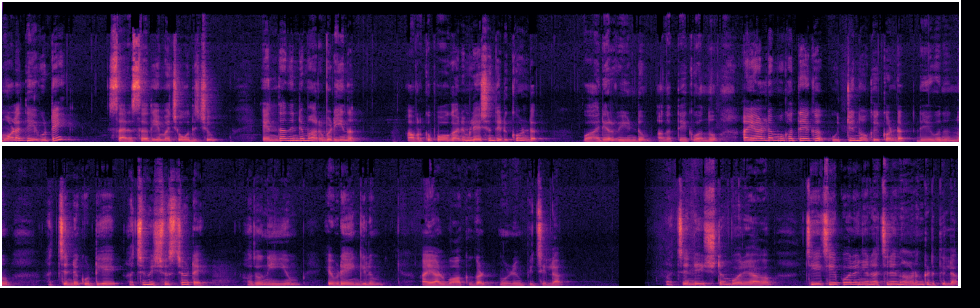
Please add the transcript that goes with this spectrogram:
മോളെ ദേവുട്ടി സരസ്വതിയമ്മ ചോദിച്ചു. എന്താ നിന്റെ മറുപടിയെന്ന്? അവർക്ക് പോകാനും ലേശം തിടുക്കമുണ്ട്. വാര്യർ വീണ്ടും അകത്തേക്ക് വന്നു. അയാളുടെ മുഖത്തേക്ക് ഉറ്റുനോക്കിക്കൊണ്ട് ദേവു നിന്നു. അച്ഛന്റെ കുട്ടിയെ അച്ഛൻ വിശ്വസിച്ചോട്ടെ? അതോ നീയും എവിടെയെങ്കിലും അയാൾ വാക്കുകൾ മുഴുമിപ്പിച്ചില്ല? അച്ഛന്റെ ഇഷ്ടം പോലെയാകാം ചേച്ചിയെപ്പോലെ ഞാൻ അച്ഛനെ നാണം കെടുത്തില്ല.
